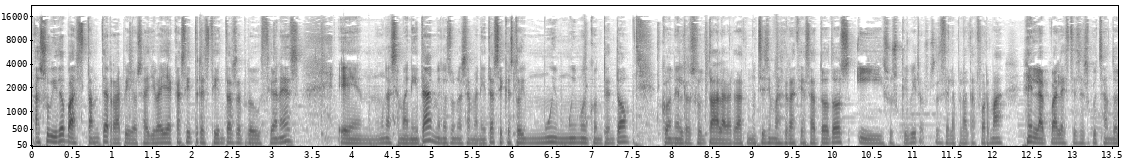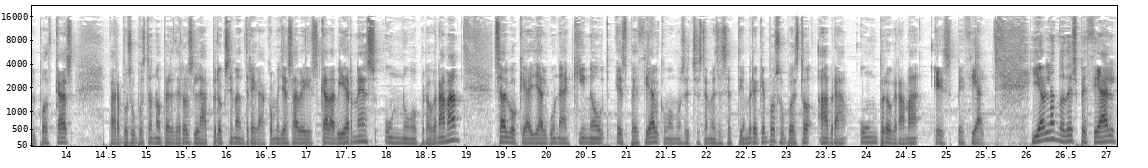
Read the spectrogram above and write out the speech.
ha subido bastante rápido. O sea, lleva ya casi 300 reproducciones en una semanita, en menos de una semanita. Así que estoy muy, muy, muy contento con el resultado, la verdad. Muchísimas gracias a todos y suscribiros desde la plataforma en la cual estés escuchando el podcast para, por supuesto, no perderos la próxima entrega. Como ya sabéis, cada viernes un nuevo programa, salvo que haya alguna keynote especial, como hemos hecho este mes de septiembre, que por supuesto habrá un programa especial. Y hablando de especial,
